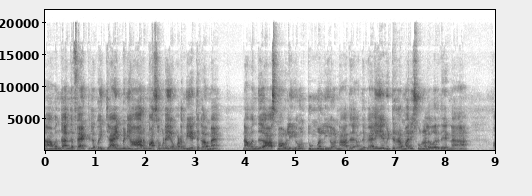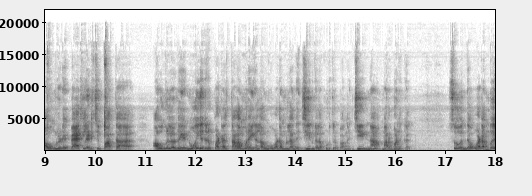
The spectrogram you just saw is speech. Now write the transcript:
நான் வந்து அந்த ஃபேக்ட்ரியில் போய் ஜாயின் பண்ணி ஆறு மாதம் கூட என் உடம்பு ஏற்றுக்காமல் நான் வந்து ஆஸ்மாவிலையும் தும்மல்லையும் நான் அதை அந்த வேலையே விட்டுற மாதிரி சூழ்நிலை வருதுன்னா அவங்களுடைய பேக்கில் அடித்து பார்த்தா அவங்களுடைய நோய் எதிர்ப்பாற்றல் தலைமுறைகள் அவங்க உடம்புல அந்த ஜீன்களை கொடுத்துருப்பாங்க. ஜீன்னா மரபணுக்கள். ஸோ இந்த உடம்பு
